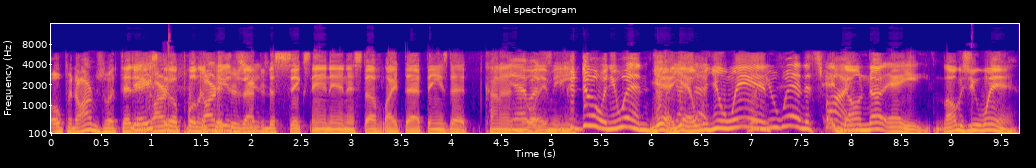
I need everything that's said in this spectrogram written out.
open arms with it. yeah, he's Guard- still pulling Guardians pictures after fans- the sixth inning and stuff like that. Things that kind of Yeah, annoy me. you can do it when you win. Yeah, Like yeah, when you win, when you win, it's Hey, fine. don't know. Hey, long as you win.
